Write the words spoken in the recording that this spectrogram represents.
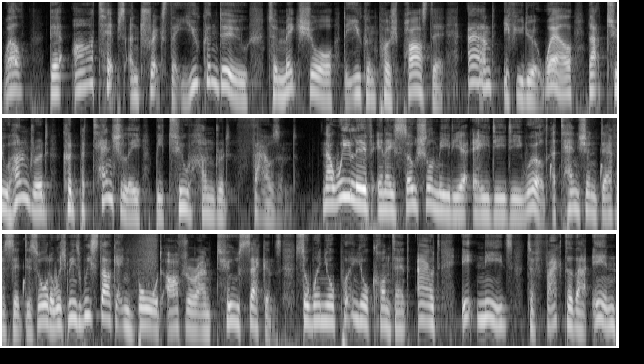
Well, there are tips and tricks that you can do to make sure that you can push past it. And if you do it well, that 200 could potentially be 200,000. Now, we live in a social media ADD world, attention deficit disorder, which means we start getting bored after around two seconds. So, when you're putting your content out, it needs to factor that in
